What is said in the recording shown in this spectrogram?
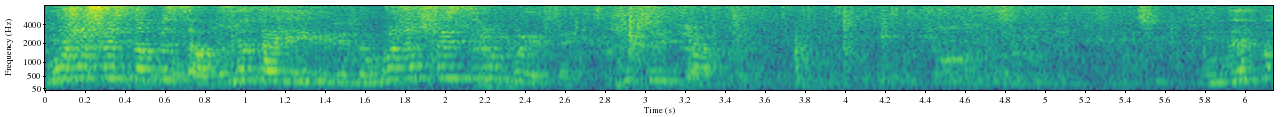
може щось написати? Наталія Юрівна, може щось зробити? Дуже дякую. Міненко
